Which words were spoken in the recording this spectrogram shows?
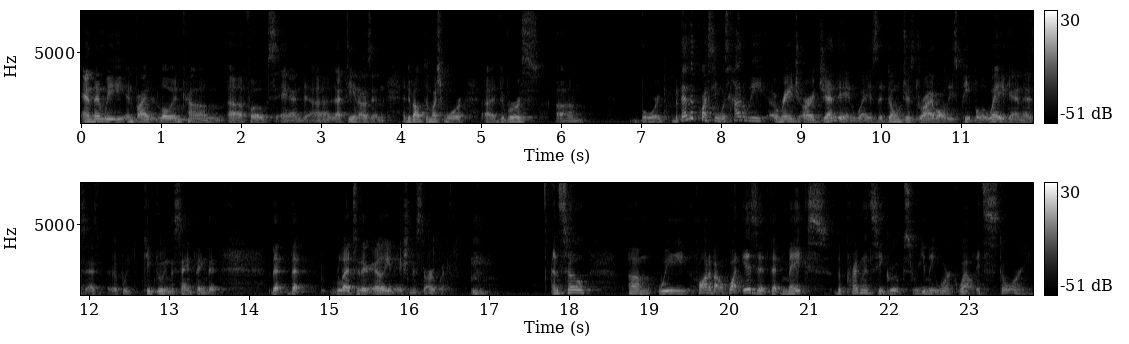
And then we invited low-income uh, folks and uh, Latinos and, and developed a much more uh, diverse um, board. But then the question was, how do we arrange our agenda in ways that don't just drive all these people away again, as, as if we keep doing the same thing that, that, that led to their alienation to start with. and so um, we thought about what is it that makes the pregnancy groups really work? Well, it's story.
